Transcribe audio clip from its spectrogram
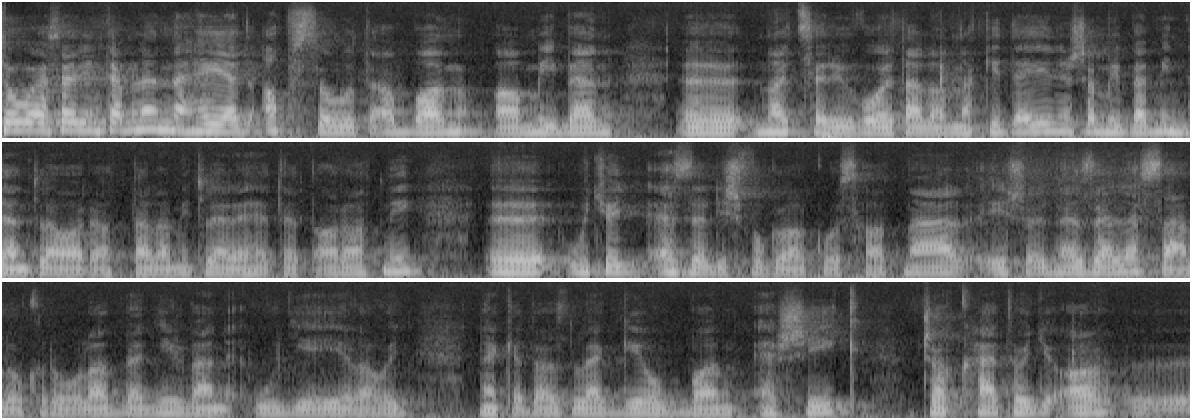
Szóval szerintem lenne helyed abszolút abban, amiben ö, nagyszerű voltál annak idején, és amiben mindent learattál, amit le lehetett aratni, ö, úgyhogy ezzel is foglalkozhatnál, és ezzel leszállok rólad, mert nyilván úgy éljél, ahogy neked az legjobban esik, csak hát, hogy a, ö,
